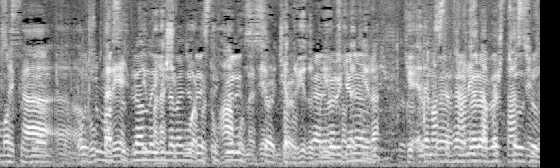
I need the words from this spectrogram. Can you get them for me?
o master plan, e, oluşum master planla ilgili de bence destek verin siz Yani böyle genel bir, e, beraber çalışalım.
